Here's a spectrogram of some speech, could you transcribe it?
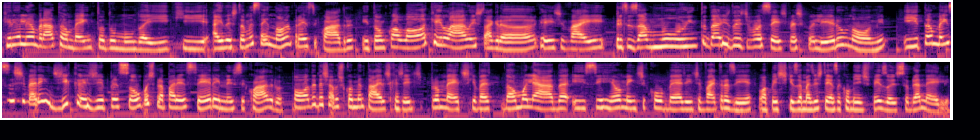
Queria lembrar também todo mundo aí que ainda estamos sem nome para esse quadro, então coloquem lá no Instagram que a gente vai precisar muito da ajuda de vocês para escolher um nome. E também, se vocês tiverem dicas de pessoas para aparecerem nesse quadro, podem deixar nos comentários que a gente promete que vai dar uma olhada e se realmente couber, a gente vai trazer uma pesquisa mais extensa, como a gente fez hoje sobre a Nelly.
